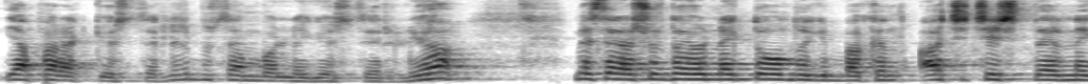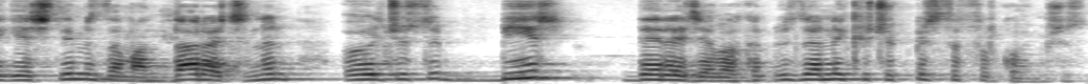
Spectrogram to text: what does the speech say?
yaparak gösterilir. Bu sembolle gösteriliyor. Mesela şurada örnekte olduğu gibi bakın açı çeşitlerine geçtiğimiz zaman dar açının ölçüsü 1 derece bakın. Üzerine küçük bir sıfır koymuşuz.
